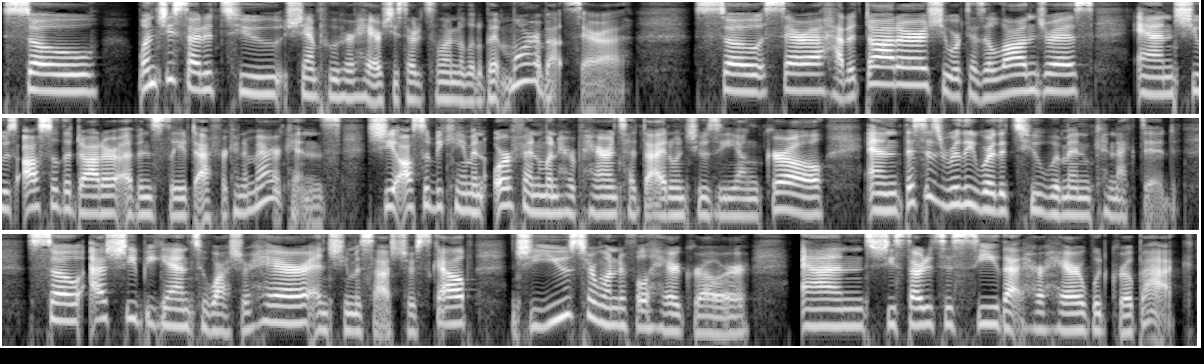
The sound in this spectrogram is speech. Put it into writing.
So, once she started to shampoo her hair, she started to learn a little bit more about Sarah. So, Sarah had a daughter, she worked as a laundress, and she was also the daughter of enslaved African Americans. She also became an orphan when her parents had died when she was a young girl, and this is really where the two women connected. So, as she began to wash her hair and she massaged her scalp, and she used her wonderful hair grower, and she started to see that her hair would grow back.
